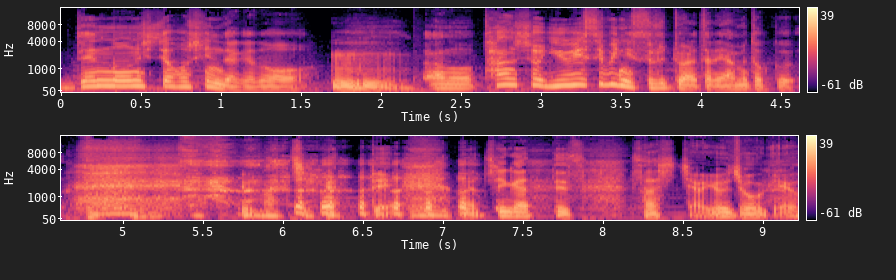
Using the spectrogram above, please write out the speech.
電脳にしてほしいんだけどうん、あの端子を USB にするって言われたらやめとく。間違って間違って刺しちゃうよ上下を。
